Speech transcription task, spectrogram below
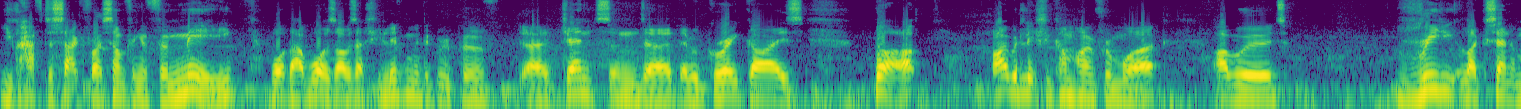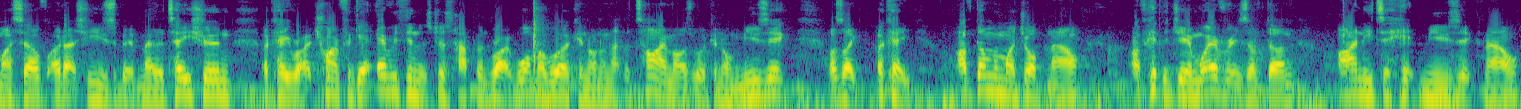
you have to sacrifice something. And for me, what that was, I was actually living with a group of uh, gents, and uh, they were great guys. But I would literally come home from work. I would really like center myself i'd actually use a bit of meditation. Okay right try and forget everything that's just happened. Right what am i working on? And at the time i was working on music. I was like okay i've done with my job now. I've hit the gym whatever it is i've done i need to hit music now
